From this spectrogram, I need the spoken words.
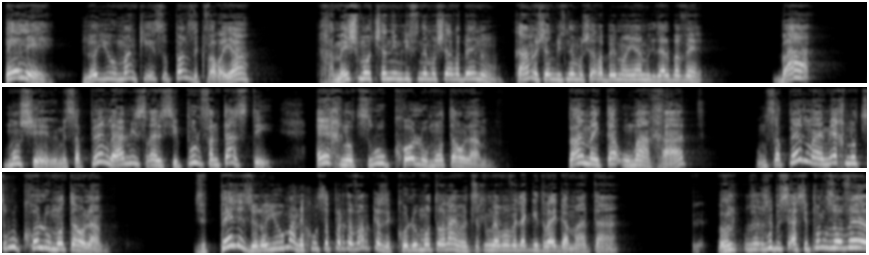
פלא לא יאומן כי יסופר זה כבר היה 500 שנים לפני משה רבנו כמה שנים לפני משה רבנו היה מגדל בבל. בא משה ומספר לעם ישראל סיפור פנטסטי, איך נוצרו כל אומות העולם. פעם הייתה אומה אחת, הוא מספר להם איך נוצרו כל אומות העולם. זה פלא, זה לא יאומן, איך הוא מספר דבר כזה? כל אומות העולם, הם צריכים לבוא ולהגיד, רגע, מה אתה... זה, זה, הסיפור הזה עובר,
